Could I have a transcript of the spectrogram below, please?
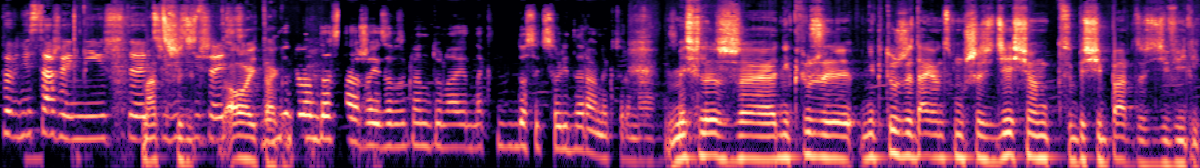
pewnie starzej niż te Ma 36. 30... Oj, tak. Wygląda starzej ze względu na jednak dosyć solidne rany, które ma. Myślę, że niektórzy, niektórzy dając mu 60 by się bardzo zdziwili,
